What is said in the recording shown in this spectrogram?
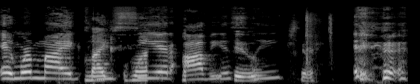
and we're mic'd, Mic'd you one, see it obviously.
